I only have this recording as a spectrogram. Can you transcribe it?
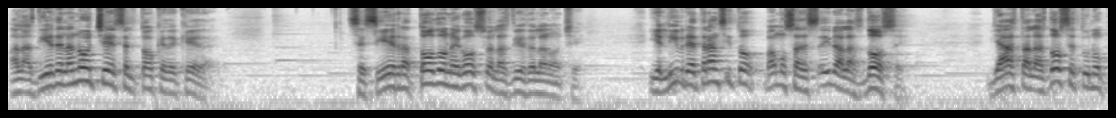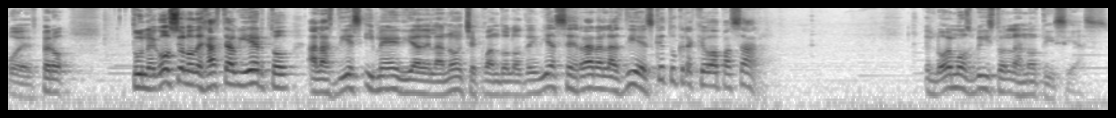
A las 10 de la noche es el toque de queda se cierra todo negocio a las 10 de la noche. Y el libre tránsito, vamos a decir, a las 12. Ya hasta las 12 tú no puedes, pero tu negocio lo dejaste abierto a las 10 y media de la noche cuando lo debías cerrar a las 10. ¿Qué tú crees que va a pasar? Lo hemos visto en las noticias.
